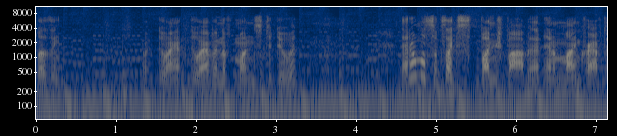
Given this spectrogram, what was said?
buzzing. Do I do I have enough muns to do it? That almost looks like SpongeBob in a Minecraft.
